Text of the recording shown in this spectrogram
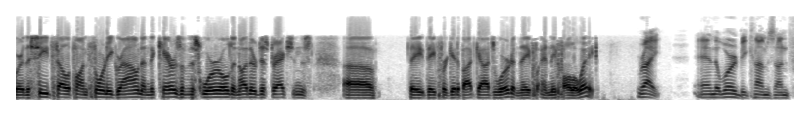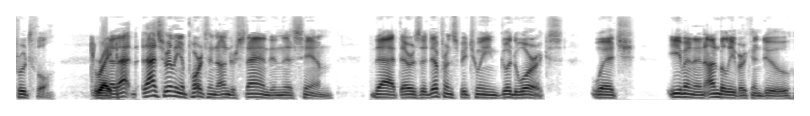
where the seed fell upon thorny ground, and the cares of this world and other distractions, uh, they they forget about God's word and they and they fall away. Right. and the word becomes unfruitful. Right. Now that that's really important to understand in this hymn that there is a difference between good works, which even an unbeliever can do,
